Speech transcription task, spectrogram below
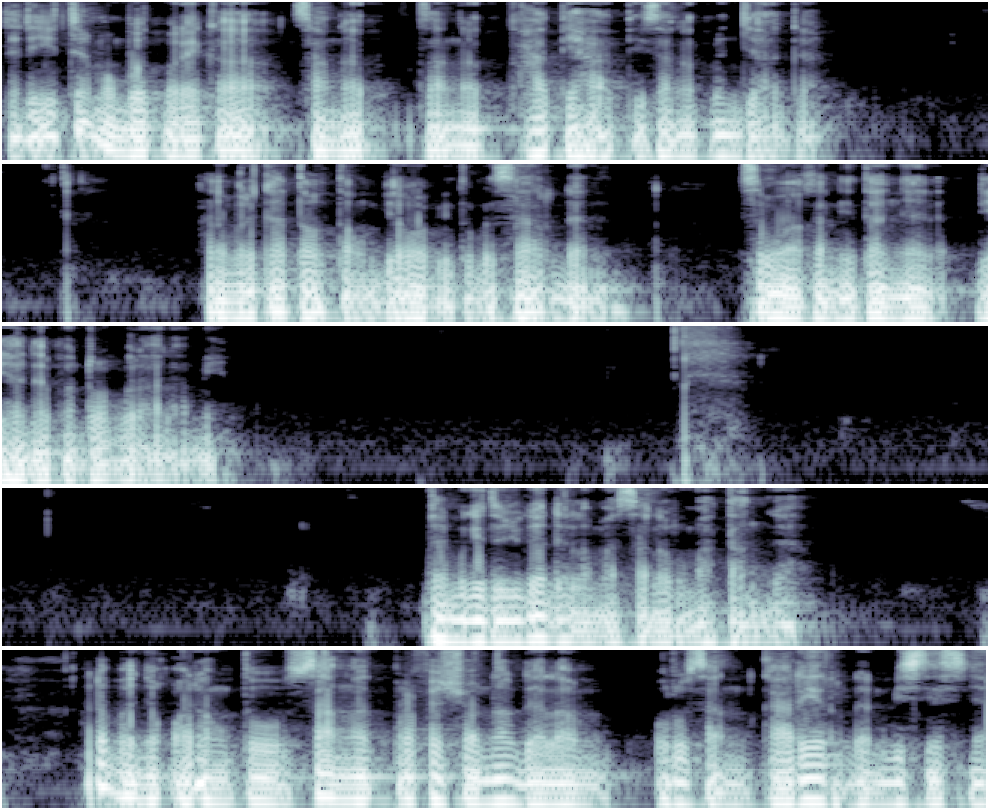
Jadi itu yang membuat mereka sangat sangat hati-hati, sangat menjaga. Karena mereka tahu tanggung jawab itu besar dan semua akan ditanya di hadapan Rabbul Alamin. Dan begitu juga dalam masalah rumah tangga. Ada banyak orang tuh sangat profesional dalam urusan karir dan bisnisnya,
